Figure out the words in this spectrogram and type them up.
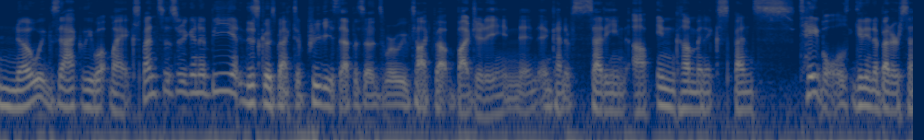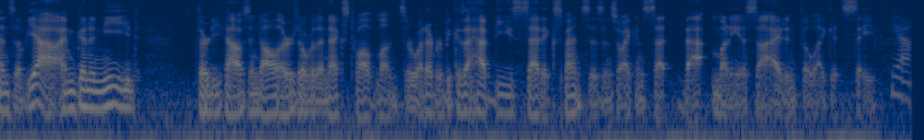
know exactly what my expenses are going to be. And this goes back to previous episodes where we've talked about budgeting and, and kind of setting up income and expense tables, getting a better sense of, yeah, I'm going to need $30,000 over the next 12 months or whatever because I have these set expenses. And so I can set that money aside and feel like it's safe. Yeah.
